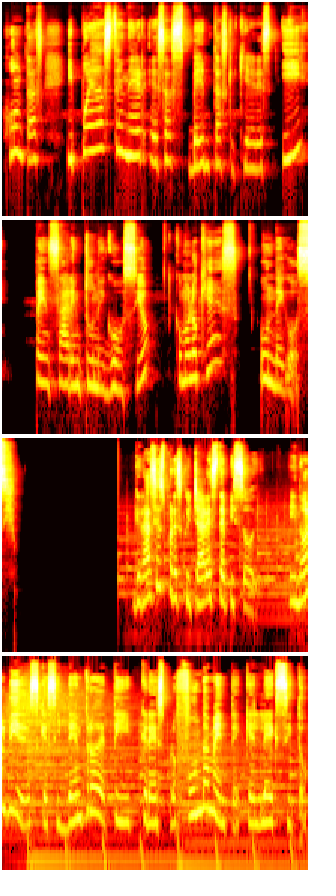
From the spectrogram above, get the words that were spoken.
juntas y puedas tener esas ventas que quieres y pensar en tu negocio como lo que es un negocio. Gracias por escuchar este episodio. Y no olvides que si dentro de ti crees profundamente que el éxito,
